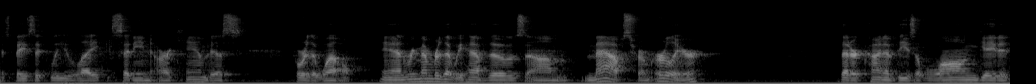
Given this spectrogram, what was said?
it's basically like setting our canvas for the well. And remember that we have those um, maps from earlier that are kind of these elongated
